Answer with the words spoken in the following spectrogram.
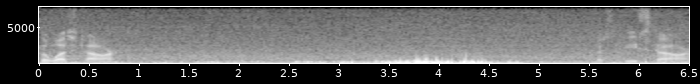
The west tower. There's the east tower.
